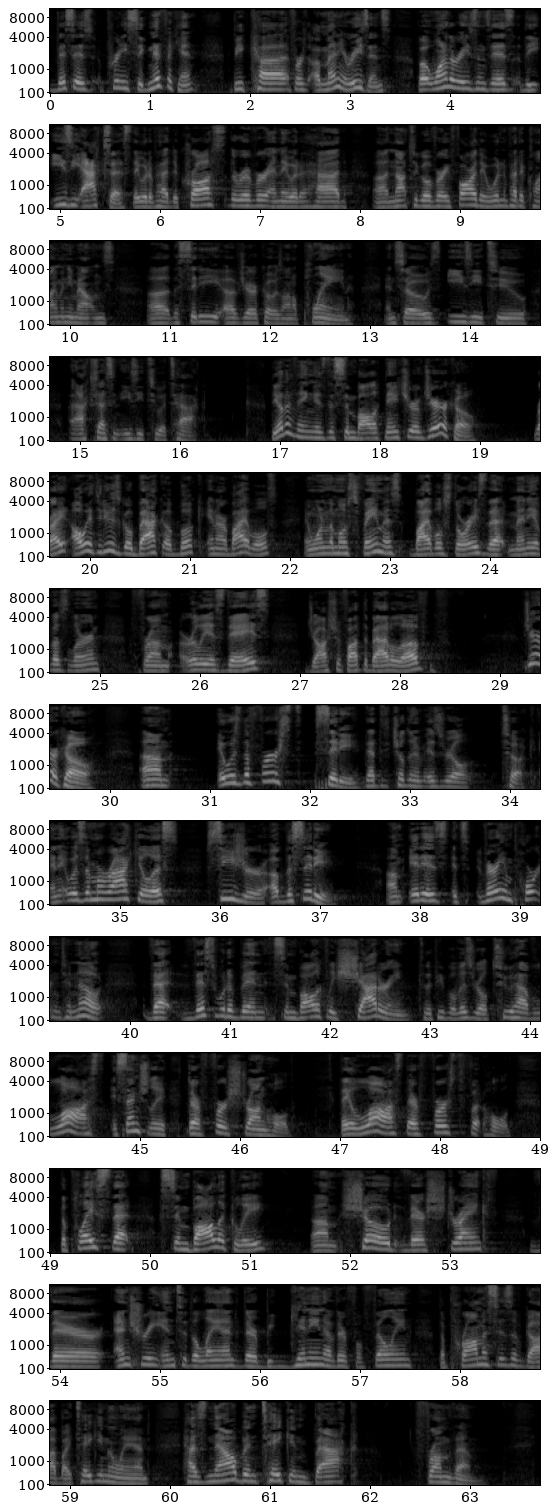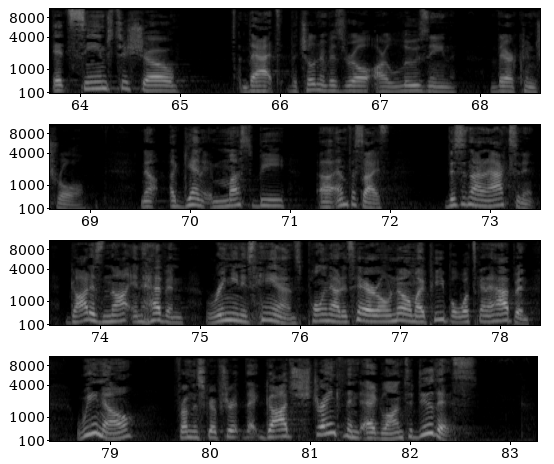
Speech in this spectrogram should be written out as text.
this is pretty significant because for uh, many reasons, but one of the reasons is the easy access. They would have had to cross the river and they would have had uh, not to go very far. They wouldn't have had to climb any mountains. Uh, the city of Jericho is on a plain, and so it was easy to access and easy to attack. The other thing is the symbolic nature of Jericho, right? All we have to do is go back a book in our Bibles, and one of the most famous Bible stories that many of us learn from earliest days, Joshua fought the battle of Jericho. Um, it was the first city that the children of Israel took, and it was a miraculous seizure of the city. Um, it is, it's very important to note that this would have been symbolically shattering to the people of Israel to have lost, essentially, their first stronghold. They lost their first foothold. The place that symbolically um, showed their strength, their entry into the land, their beginning of their fulfilling the promises of God by taking the land, has now been taken back from them. It seems to show that the children of Israel are losing their control. Now, again, it must be uh, emphasized this is not an accident. God is not in heaven wringing his hands, pulling out his hair. Oh no, my people, what's going to happen? We know from the scripture that God strengthened Eglon to do this.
